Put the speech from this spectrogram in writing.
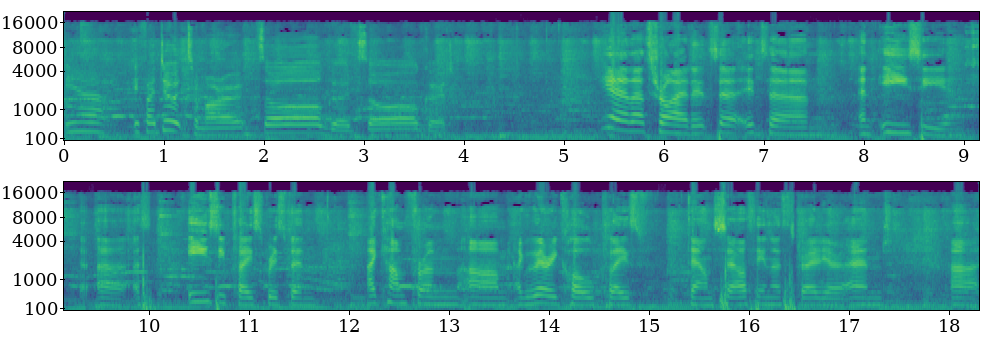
yeah, if I do it tomorrow, it's all good, it's all good. Yeah, that's right. It's a, it's um, an easy, uh, easy place, Brisbane. I come from um, a very cold place down south in Australia, and uh,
